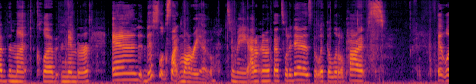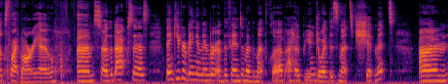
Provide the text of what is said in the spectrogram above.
of the Month Club member. And this looks like Mario to me. I don't know if that's what it is, but with the little pipes, it looks like Mario. Um, so the back says, Thank you for being a member of the Fandom of the Month Club. I hope you enjoyed this month's shipment. Um,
